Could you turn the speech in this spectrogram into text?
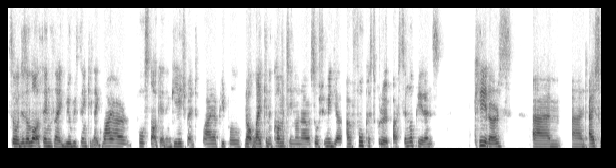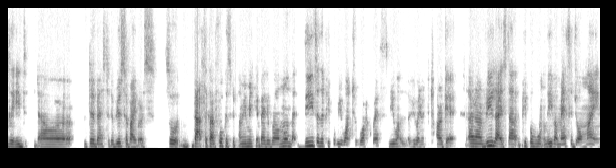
So there's a lot of things like we'll be thinking like why are posts not getting engagement? Why are people not liking and commenting on our social media? Our focused group are single parents, carers, um, and isolated or domestic abuse survivors. So that's like our focus group, and we make it very well known that these are the people we want to work with, we want who we want to target. And I realized that people won't leave a message online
